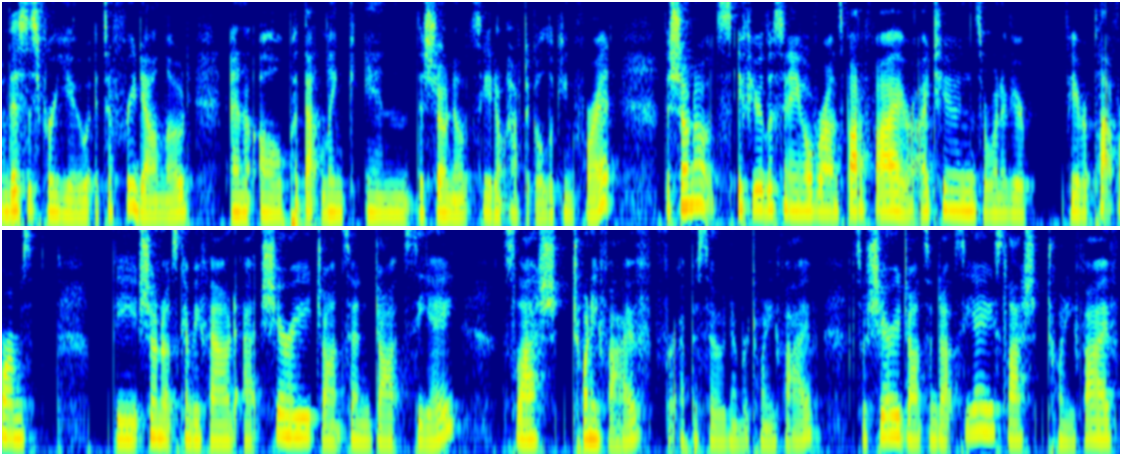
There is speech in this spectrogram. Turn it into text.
this is for you. It's a free download, and I'll put that link in the show notes so you don't have to go looking for it. The show notes, if you're listening over on Spotify or iTunes or one of your favorite platforms, the show notes can be found at sherryjohnson.ca slash 25 for episode number 25. So sherryjohnson.ca slash 25.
